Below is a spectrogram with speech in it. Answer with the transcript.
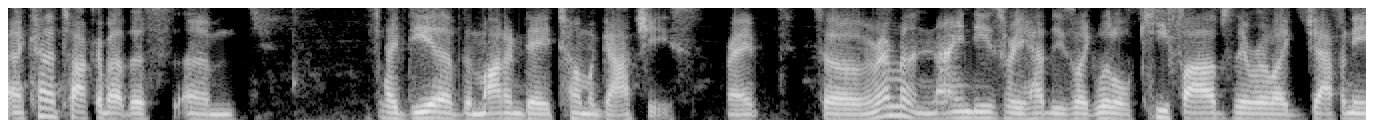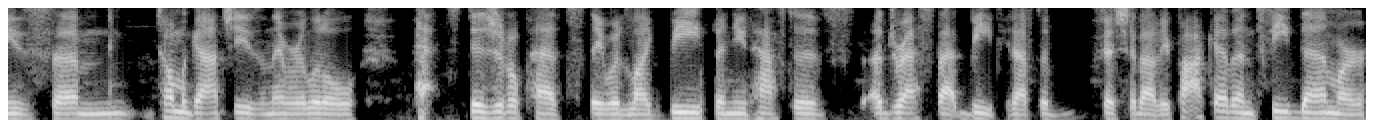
I kind of talk about this um, this idea of the modern day Tamagotchis, right? So remember the '90s where you had these like little key fobs? They were like Japanese um, Tamagotchis, and they were little pets, digital pets. They would like beep, and you'd have to address that beep. You'd have to fish it out of your pocket and feed them, or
